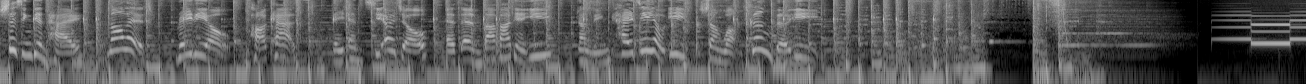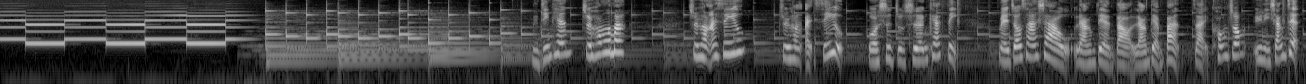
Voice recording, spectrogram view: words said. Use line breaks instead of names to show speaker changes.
世新电台 Knowledge Radio Podcast AM 七二九 FM 八八点一，让您开机有意，上网更得意。
你今天剧荒了吗？剧荒 ICU，剧荒 ICU，我是主持人 Cathy，每周三下午两点到两点半在空中与你相见。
